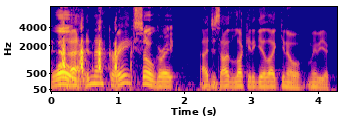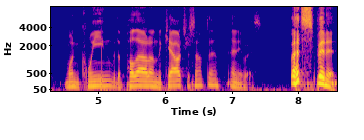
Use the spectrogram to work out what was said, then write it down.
Whoa, that. Isn't that great? so great. I just I'm lucky to get like you know maybe a one queen with a pullout on the couch or something. Anyways, let's spin it.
